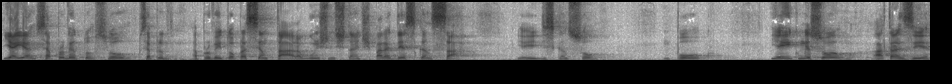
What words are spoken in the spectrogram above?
e aí se aproveitou, se aproveitou para sentar alguns instantes para descansar. E aí descansou um pouco e aí começou a trazer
